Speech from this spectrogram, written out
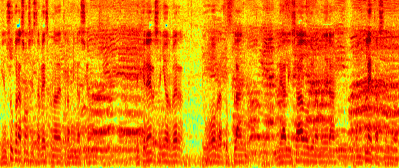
Y en su corazón se establezca una determinación de querer, Señor, ver tu obra, tu plan realizado de una manera completa, Señor.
